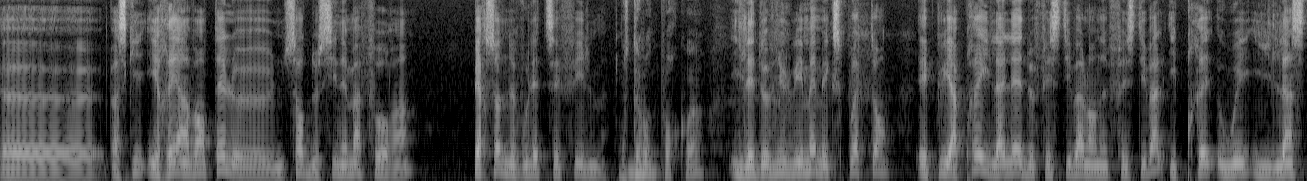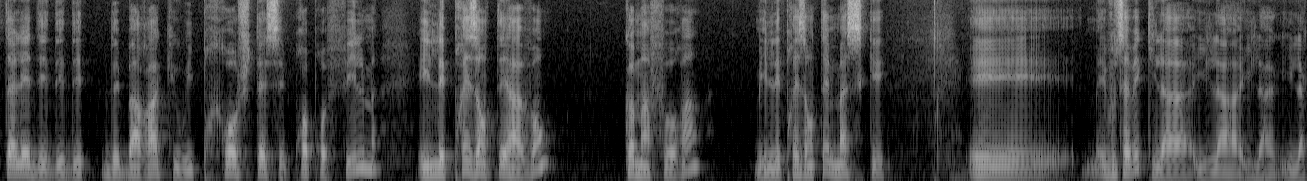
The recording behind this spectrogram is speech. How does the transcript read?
euh, parce qu'il il réinventait le- une sorte de cinéma forain. Personne ne voulait de ses films. On se demande pourquoi. Il est devenu lui-même exploitant. Et puis après, il allait de festival en festival, il, il- installait des, baraques où il projetait ses propres films, et il les présentait avant comme un forain, mais il les présentait masqués. Et, vous savez qu'il a, il a, il a, il a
